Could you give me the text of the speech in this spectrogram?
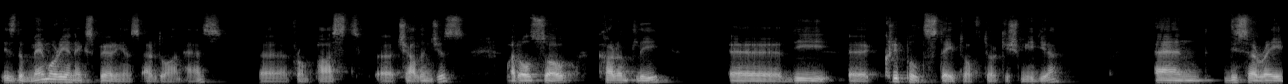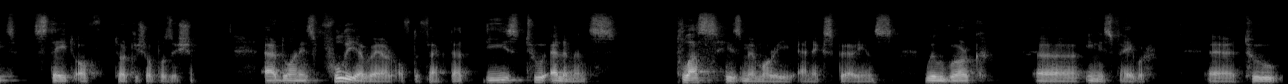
is the memory and experience Erdogan has uh, from past uh, challenges, but also currently the crippled state of Turkish media and disarrayed state of Turkish opposition. Erdogan is fully aware of the fact that these two elements, plus his memory and experience, will work uh, in his favor uh, to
